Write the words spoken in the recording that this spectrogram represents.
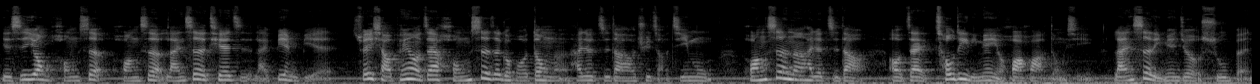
也是用红色、黄色、蓝色贴纸来辨别，所以小朋友在红色这个活动呢，他就知道要去找积木；黄色呢，他就知道哦，在抽屉里面有画画的东西；蓝色里面就有书本。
